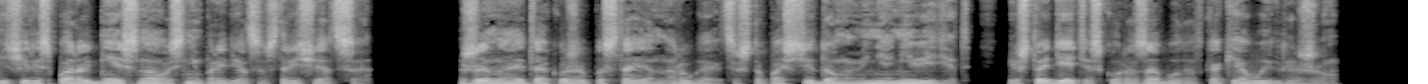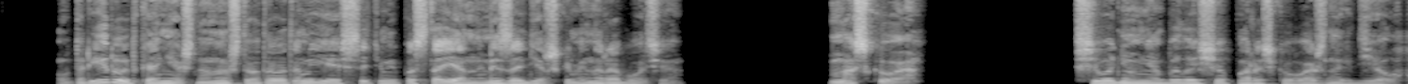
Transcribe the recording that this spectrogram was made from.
и через пару дней снова с ним придется встречаться. Жена и так уже постоянно ругается, что почти дома меня не видит, и что дети скоро забудут, как я выгляжу. Утрирует, конечно, но что-то в этом есть с этими постоянными задержками на работе. Москва. Сегодня у меня было еще парочка важных дел.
